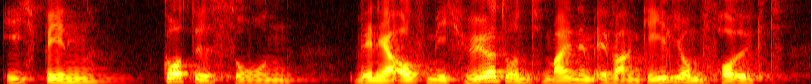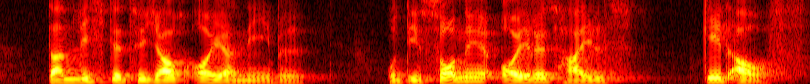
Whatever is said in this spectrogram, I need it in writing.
ich bin Gottes Sohn. Wenn ihr auf mich hört und meinem Evangelium folgt, dann lichtet sich auch euer Nebel und die Sonne eures Heils geht auf.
